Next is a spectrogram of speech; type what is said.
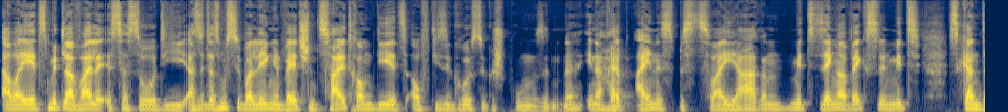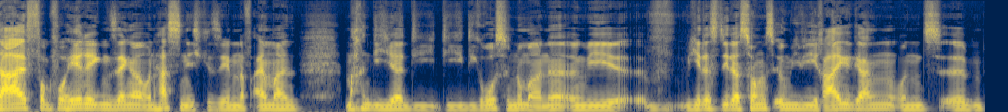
aber jetzt mittlerweile ist das so die, also das musst du überlegen, in welchem Zeitraum die jetzt auf diese Größe gesprungen sind, ne? Innerhalb ja. eines bis zwei Jahren mit Sängerwechsel, mit Skandal vom vorherigen Sänger und hast du nicht gesehen. Und auf einmal machen die hier die, die, die große Nummer, ne? Irgendwie, jedes, jeder Song ist irgendwie viral gegangen und ähm,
